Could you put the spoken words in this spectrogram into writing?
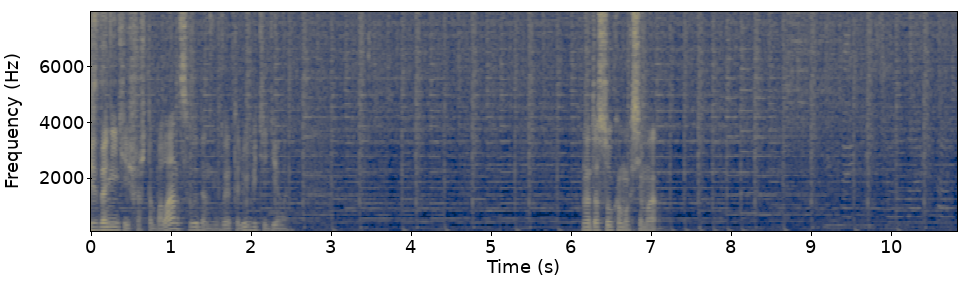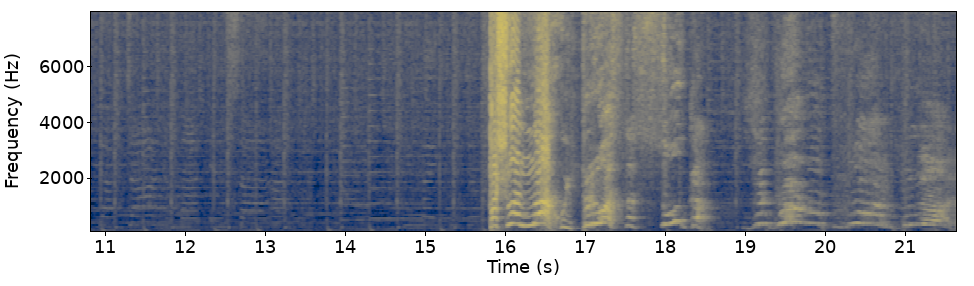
Пизданите еще, что баланс выдан, и вы это любите делать. Но это, сука, максимально... Пошла нахуй! Просто, сука! Ебаная тварь, блядь!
